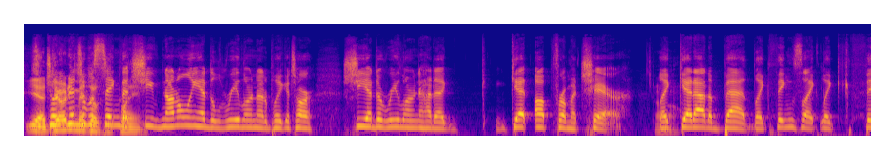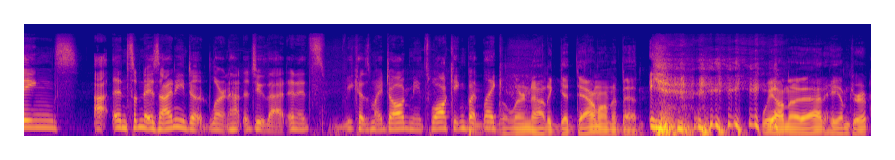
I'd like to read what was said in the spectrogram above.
yeah, so Joni Mitchell was saying that she not only had to relearn how to play guitar, she had to relearn how to g- get up from a chair, like Oh. get out of bed, like things like like things. Uh, and some days I need to learn how to do that, and it's because my dog needs walking. But like, to learn how to get down on a bed. we all know that ham drip.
